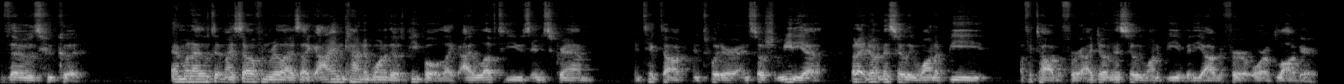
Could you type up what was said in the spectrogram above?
those who could. And when I looked at myself and realized like I'm kind of one of those people, like I love to use Instagram and TikTok and Twitter and social media but I don't necessarily want to be a photographer. I don't necessarily want to be a videographer or a blogger.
